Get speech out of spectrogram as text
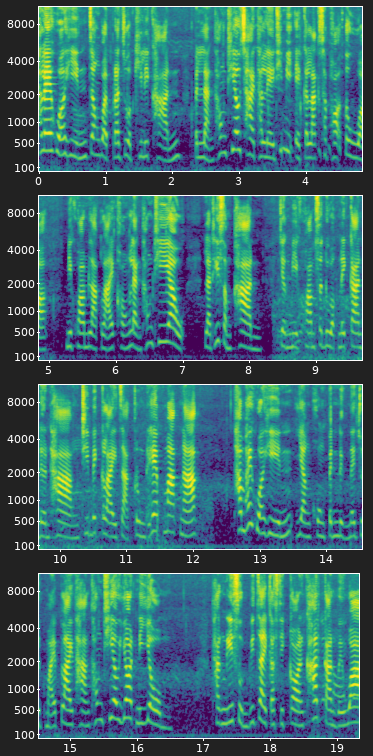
ทะเลหัวหินจังหวัดประจวบคีรีขันธ์เป็นแหล่งท่องเที่ยวชายทะเลที่มีเอกลักษณ์เฉพาะตัว มีความหลากหลายของแหล่งท่องเที่ยว และที่สำคัญยังมีความสะดวกในการเดินทางที่ไม่ไกลจากกรุงเทพมากนักทำให้หัวหินยังคงเป็นหนึ่งในจุดหมายปลายทางท่องเที่ยวยอดนิยมทางนี้ศูนย์วิจัยกสิกรคาดการไว้ว่า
